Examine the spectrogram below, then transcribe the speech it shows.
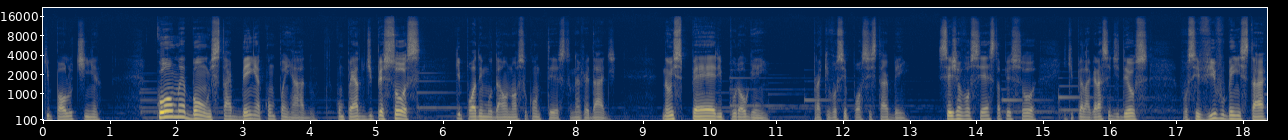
que Paulo tinha. Como é bom estar bem acompanhado, acompanhado de pessoas que podem mudar o nosso contexto, não é verdade? Não espere por alguém para que você possa estar bem. Seja você esta pessoa e que, pela graça de Deus, você viva o bem-estar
